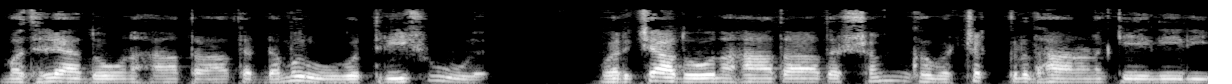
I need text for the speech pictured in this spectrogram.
मधल्या दोन हातात डमरू व त्रिशूळ वरच्या दोन हातात शंख व चक्र धारण केलेली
